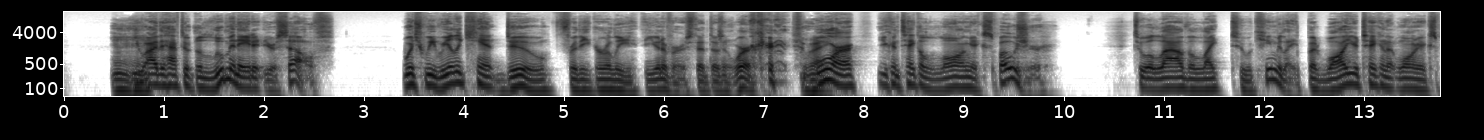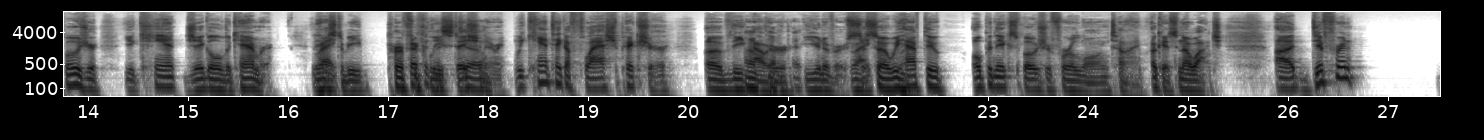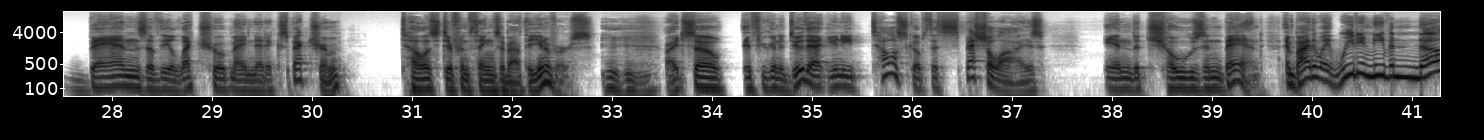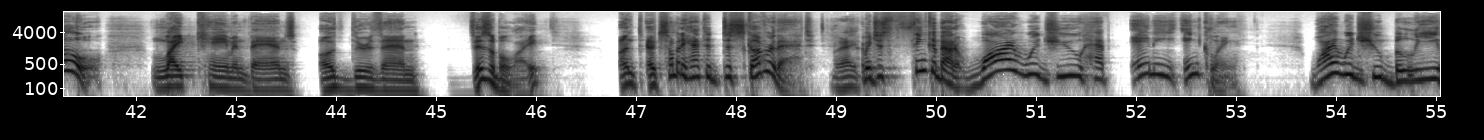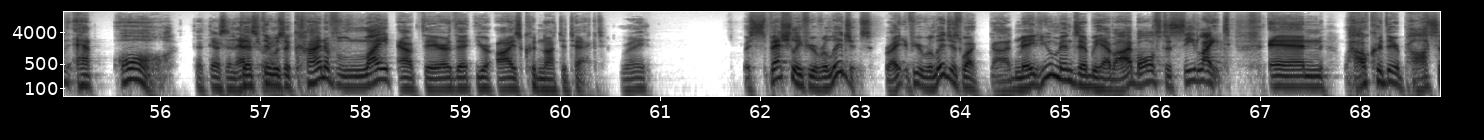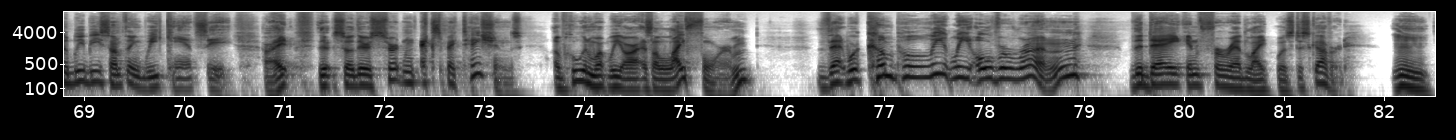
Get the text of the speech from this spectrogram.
Mm-hmm. you either have to illuminate it yourself, which we really can't do for the early universe. That doesn't work. Right. or you can take a long exposure to allow the light to accumulate. But while you're taking that long exposure, you can't jiggle the camera. It has to be perfectly, Perfectly still. stationary. We can't take a flash picture of the Of the- outer uh, universe. right, So we have to open the exposure for a long time. Okay, so now watch. Uh, different bands of the electromagnetic spectrum tell us different things about the universe Mhm. right? So if you're going to do that, you need telescopes that specialize in the chosen band. And by the way, we didn't even know light came in bands other than visible light. Uh, somebody had to discover that. Right. I mean, just think about it. Why would you have any inkling? Why would you believe at all That there's an that X-ray. there was a kind of light out there that your eyes could not detect? right. Especially if you're religious, right? If you're religious, what God made humans and we have eyeballs to see light. And how could there possibly be something we can't see? All right. So there's certain expectations of who and what we are as a life form that were completely overrun the day infrared light was discovered. Mm.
